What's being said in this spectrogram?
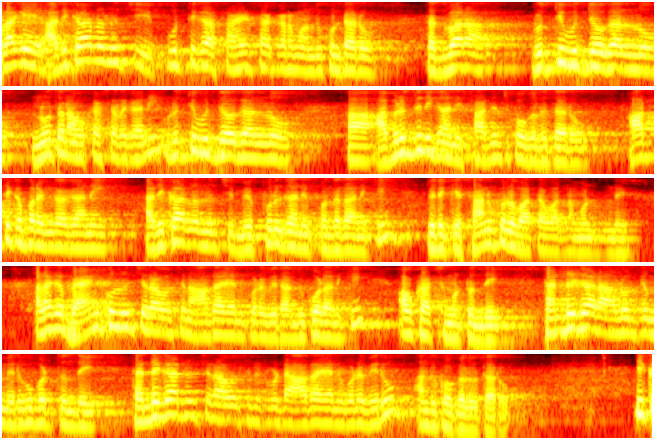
అలాగే అధికారుల నుంచి పూర్తిగా సహాయ సహకారం అందుకుంటారు. తద్వారా వృత్తి ఉద్యోగాల్లో నూతన అవకాశాలు కానీ వృత్తి ఉద్యోగాల్లో అభివృద్ధిని కానీ సాధించుకోగలుగుతారు. ఆర్థిక పరంగా కానీ అధికారుల నుంచి మెప్పును కానీ పొందడానికి వీరికి సానుకూల వాతావరణం ఉంటుంది. అలాగే బ్యాంకుల నుంచి రావాల్సిన ఆదాయాన్ని కూడా వీరు అందుకోవడానికి అవకాశం ఉంటుంది. తండ్రి గారి ఆరోగ్యం మెరుగుపడుతుంది. తండ్రి గారి నుంచి రావాల్సినటువంటి ఆదాయాన్ని కూడా వీరు అందుకోగలుగుతారు. ఇక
